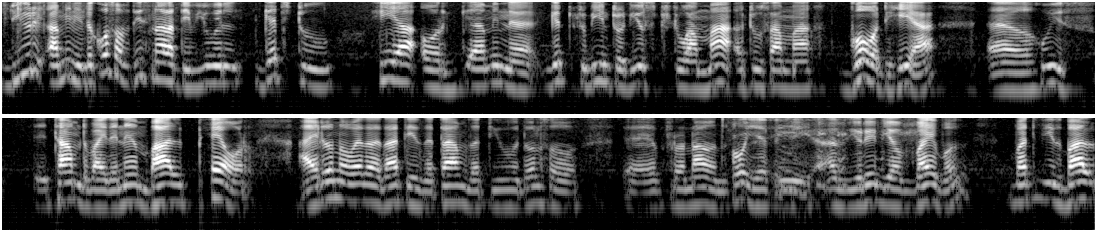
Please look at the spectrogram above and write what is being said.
during, I mean, in the course of this narrative, you will get to hear or I mean, uh, get to be introduced to a ma- to some uh, god here, uh, who is termed by the name Baal Peor. I don't know whether that is the term that you would also uh, pronounce. Oh, yes, it uh. As you read your Bible, but it is Baal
